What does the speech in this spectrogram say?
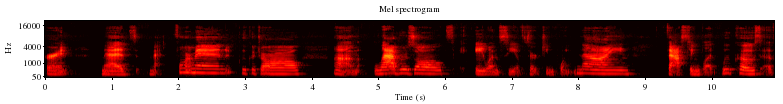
current meds, metformin, glucotrol, um, lab results, A1C of 13.9, fasting blood glucose of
